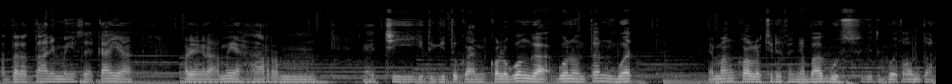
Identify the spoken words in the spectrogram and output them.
rata-rata anime saya kayak paling rame ya harem ecchi gitu-gitu kan. Kalau gue nggak gue nonton buat emang kalau ceritanya bagus gitu gue tonton.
